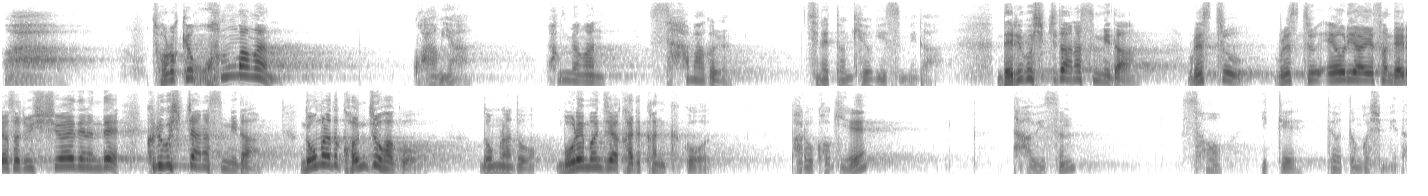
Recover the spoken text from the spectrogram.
아, 저렇게 황망한 광야, 황망한 사막을 지냈던 기억이 있습니다. 내리고 싶지도 않았습니다. rest rest area에서 내려서 좀 쉬어야 되는데 그러고 싶지 않았습니다. 너무나도 건조하고 너무나도 모래먼지가 가득한 그곳 바로 거기에 다윗은 서 있게 되었던 것입니다.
